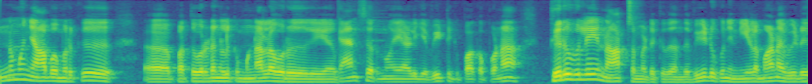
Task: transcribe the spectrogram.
இன்னமும் ஞாபகம் இருக்குது பத்து வருடங்களுக்கு முன்னால் ஒரு கேன்சர் நோயாளியை வீட்டுக்கு பார்க்க போனால் தெருவிலே நாற்றம் எடுக்குது. அந்த வீடு கொஞ்சம் நீளமான வீடு.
